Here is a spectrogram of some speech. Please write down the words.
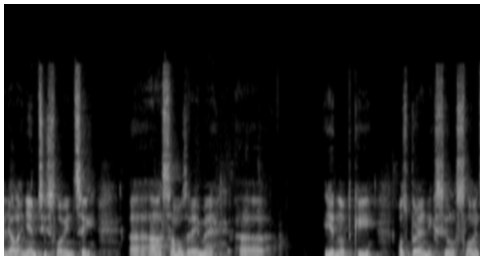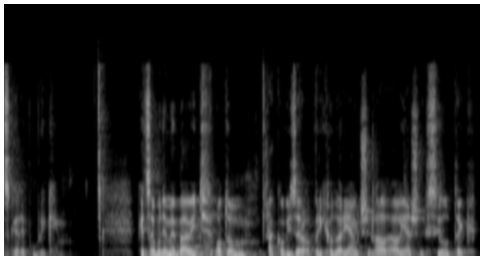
ďalej Nemci, Slovinci e, a samozrejme e, jednotky ozbrojených síl Slovenskej republiky. Keď sa budeme baviť o tom, ako vyzeral príchod aliančných síl, tak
